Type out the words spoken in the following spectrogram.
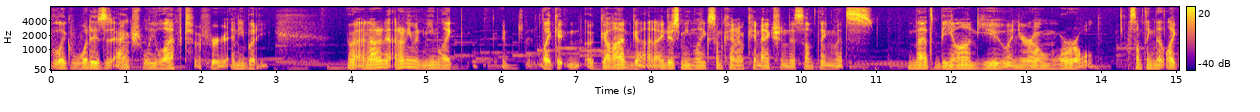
like? What is actually left for anybody? And I don't, I don't even mean like like a god god i just mean like some kind of connection to something that's that's beyond you and your own world something that like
